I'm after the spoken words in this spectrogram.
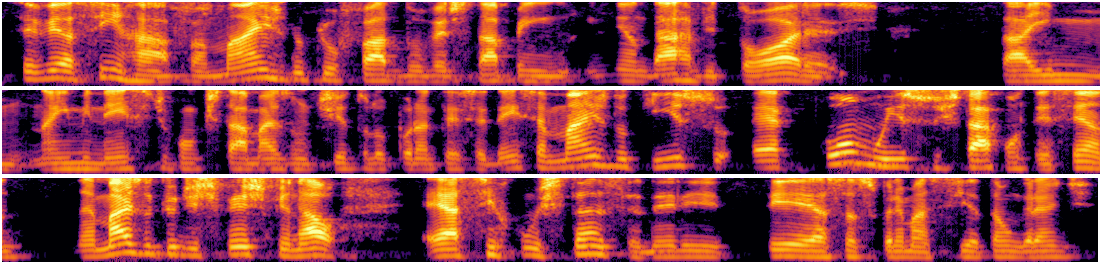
Você vê assim, Rafa, mais do que o fato do Verstappen emendar vitórias, está aí na iminência de conquistar mais um título por antecedência. Mais do que isso, é como isso está acontecendo. Né? Mais do que o desfecho final, é a circunstância dele ter essa supremacia tão grande.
